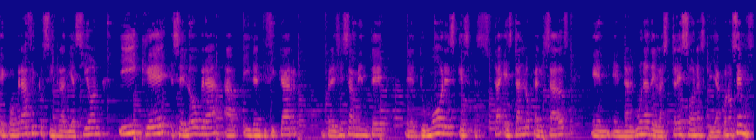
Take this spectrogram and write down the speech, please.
ecográficos sin radiación y que se logra ah, identificar precisamente eh, tumores que están localizados en, en alguna de las tres zonas que ya conocemos.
